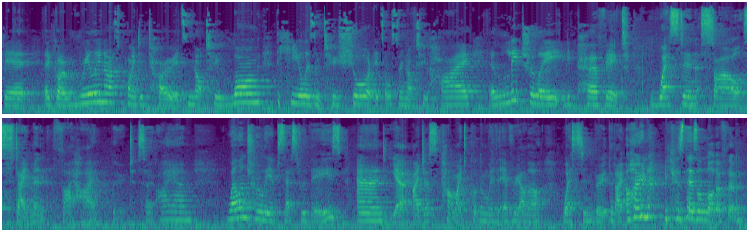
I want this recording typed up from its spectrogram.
fit, they've got a really nice pointed toe, it's not too long, the heel isn't too short, it's also not too high. They're literally the perfect Western style statement thigh high boot. So I am well and truly obsessed with these and yeah I just can't wait to put them with every other western boot that I own because there's a lot of them.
